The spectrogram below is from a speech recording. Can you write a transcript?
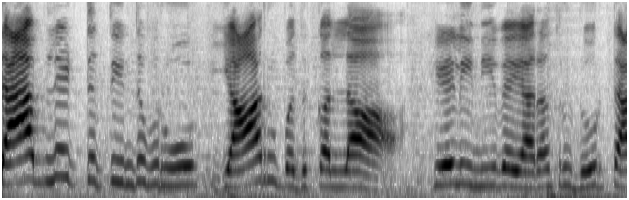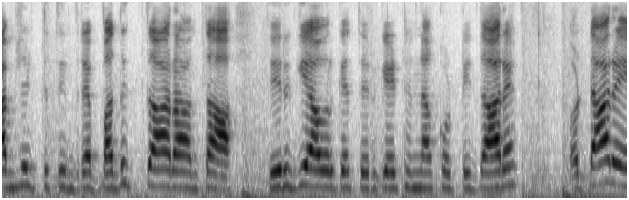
ಟ್ಯಾಬ್ಲೆಟ್ ತಿಂದವರು ಯಾರು ಬದುಕಲ್ಲ? ಹೇಳಿ ನೀವೇ ಯಾರಾದರೂ ನೂರು ಟ್ಯಾಬ್ಲೆಟ್ ತಿಂದರೆ ಬದುಕ್ತಾರಾ ಅಂತ ತಿರುಗಿ ಅವ್ರಿಗೆ ತಿರುಗೇಟನ್ನು ಕೊಟ್ಟಿದ್ದಾರೆ. ಒಟ್ಟಾರೆ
